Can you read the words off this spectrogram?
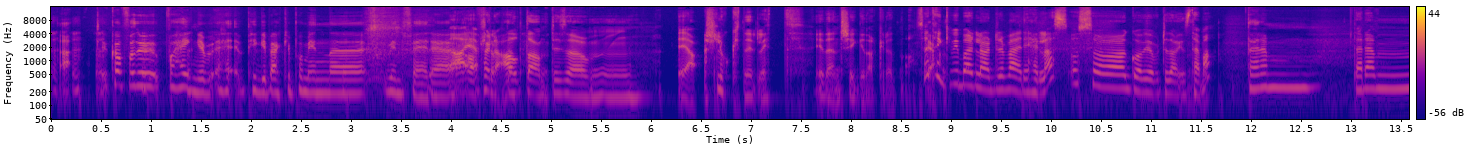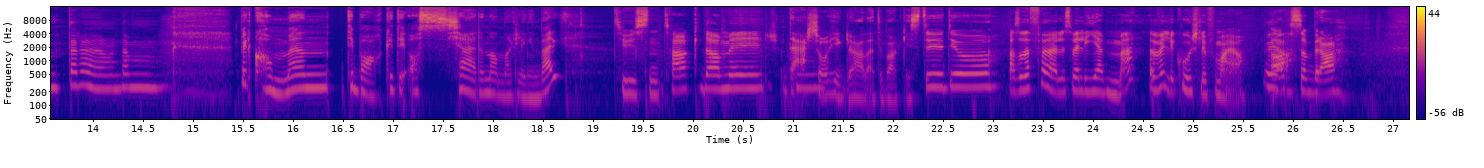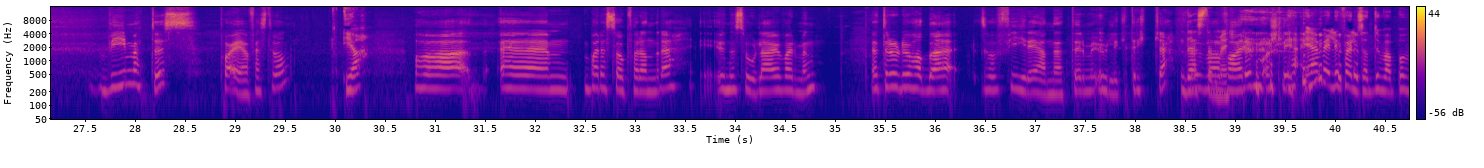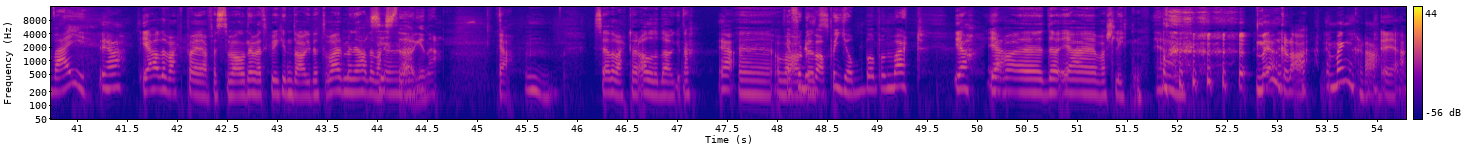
ja. Kan få du få henge piggybacke på min, eh, min ferie. Ja, jeg føler alt annet liksom ja, slukner litt i den skyggen akkurat nå. Så jeg Ja. tenker vi bare lar dere være i Hellas, og så går vi over til dagens tema. Daram, Tadam. daram, dam. Velkommen tilbake til oss, kjære Nanna Klingenberg. Tusen takk, damer. Det er så hyggelig å ha deg tilbake i studio. Altså, Det føles veldig hjemme. Det er veldig koselig for meg òg. Ja, så bra. Vi møttes på Øyafestivalen. Ja. Og eh, bare så på hverandre under sola i varmen. Jeg tror du hadde så fire enheter med ulik drikke. for Det Du var varm og sliten. jeg har veldig følelse at du var på vei Ja. Jeg hadde vært på Øyafestivalen. Jeg vet ikke hvilken dag dette var, men jeg hadde vært siste dagen. Ja. Ja. Så jeg hadde vært der alle dagene. Ja. Eh, ja, For du var på jobb, åpenbart. Ja, jeg, Ja. Var, jeg var sliten. Men glad. Men glad. Ja.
